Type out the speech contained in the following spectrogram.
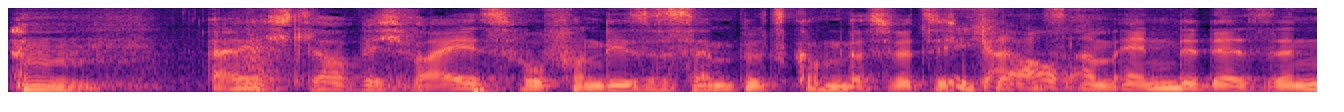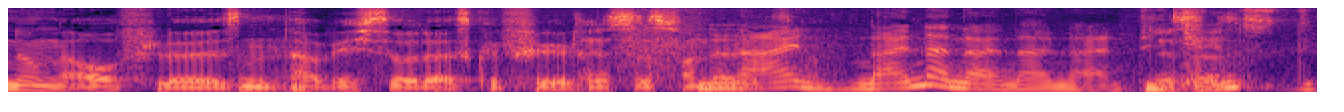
Ah, Ich glaube, ich weiß, wovon diese Samples kommen. Das wird sich Ich ganz auch. am Ende der Sendung auflösen, habe ich so das Gefühl. Das ist von der Nein, nein, nein, nein, nein, nein. Die Das ist- kennst die,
